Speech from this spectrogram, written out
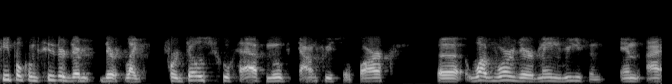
people consider their, their like for those who have moved countries so far. Uh, what were their main reasons? And I,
